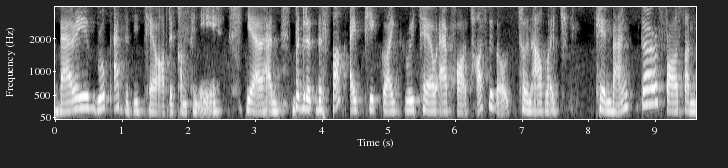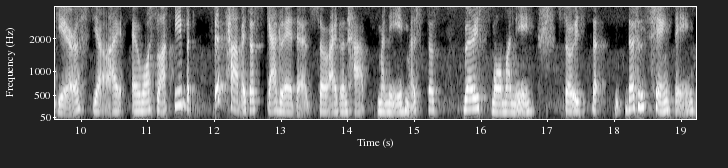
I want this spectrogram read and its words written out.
barely look at the detail of the company. Yeah, and but the, the stock I pick like retail, airports, hospitals turn out like 10 bagger for some years. Yeah, I, I was lucky, but that time I just graduated, so I don't have money much, just very small money. So that doesn't change thing.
